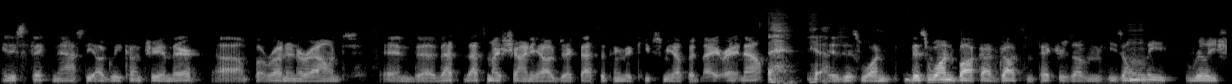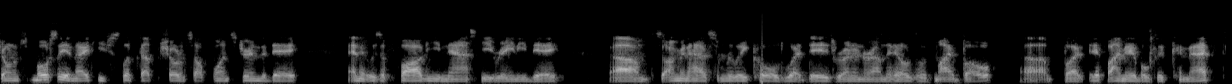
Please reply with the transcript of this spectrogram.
it is thick, nasty, ugly country in there, uh, but running around, and uh, that's that's my shiny object. That's the thing that keeps me up at night right now. yeah, is this one this one buck? I've got some pictures of him. He's mm. only mm. really shown mostly at night. He slipped up, showed himself once during the day, and it was a foggy, nasty, rainy day. Um, so I'm gonna have some really cold, wet days running around the hills with my bow. Uh, but if I'm able to connect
